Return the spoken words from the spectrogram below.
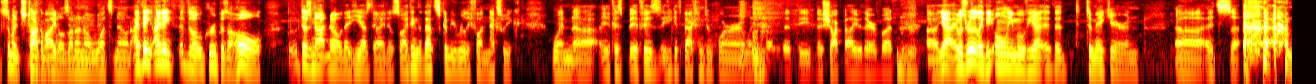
so much talk of idols. I don't know what's known. I think I think the group as a whole does not know that he has the idol. So I think that that's going to be really fun next week when uh if his if his he gets backed into a corner and when he the, the the shock value there. But mhm. uh, yeah, it was really like the only move he had to, to make here, and uh, it's. Uh,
